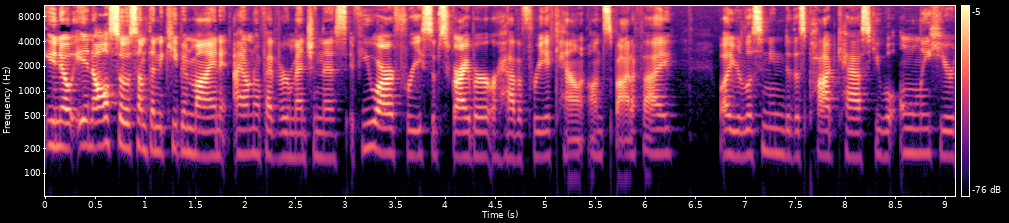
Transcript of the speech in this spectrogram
You know, and also something to keep in mind, I don't know if I've ever mentioned this. If you are a free subscriber or have a free account on Spotify, while you're listening to this podcast, you will only hear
